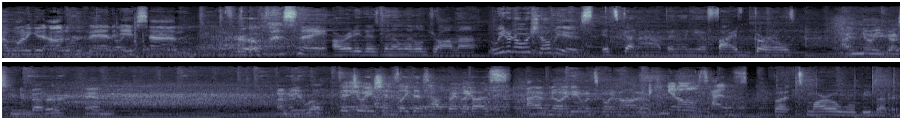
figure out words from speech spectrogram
I want to get out of the van ASAP. Threw up last night. Already there's been a little drama. We don't know where Shelby is. It's gonna happen when you have five girls. I know you guys can do better, and I know you will. Situations like this happen with us. I have no idea what's going on. It can get a little tense. But tomorrow will be better.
